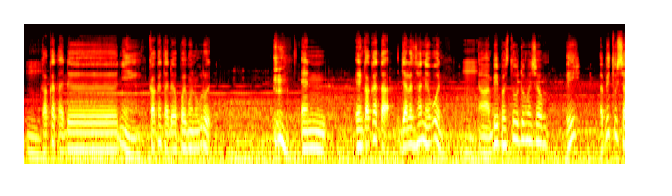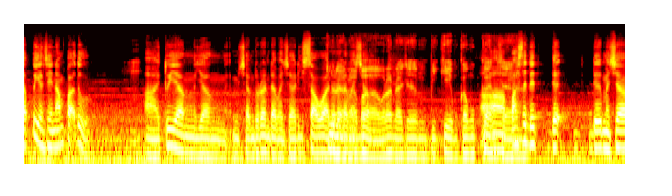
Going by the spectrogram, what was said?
Hmm. Kakak tak ada Ni Kakak tak ada appointment urut And And kakak tak jalan sana pun Hmm. ha, Habis lepas tu dia macam Eh Habis tu siapa yang saya nampak tu Hmm. Ah Itu yang Yang Macam diorang dah macam risau lah Tu Diorang dah dah macam Orang dah macam fikir bukan-bukan ah, sia. Pasal dia, dia, dia macam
